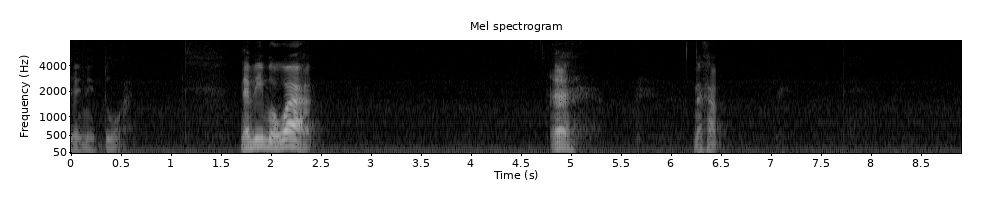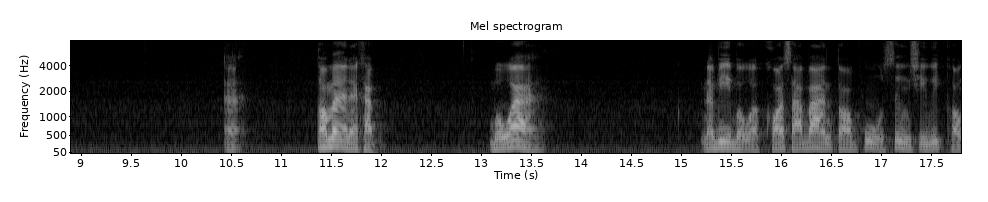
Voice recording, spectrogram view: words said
ด้วยในตัวนบีบอกว่า อะนะครับอะต่อมานะครับ บอกว่านบีบอกว่าขอสาบานต่อผู้ซึ่งชีวิตของ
